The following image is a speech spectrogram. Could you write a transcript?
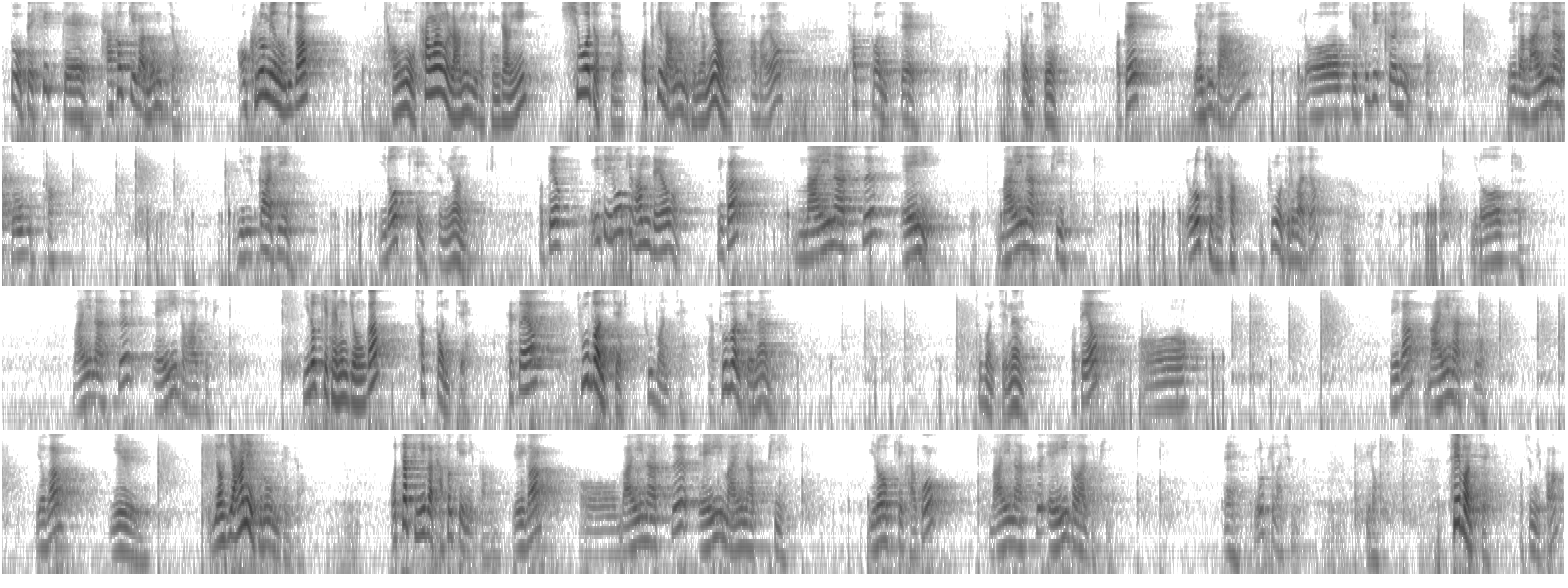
또 어때? 쉽게 다섯 개가 넘죠. 어 그러면 우리가 경우 상황을 나누기가 굉장히 쉬워졌어요. 어떻게 나누면 되냐면 봐봐요. 첫 번째 첫 번째 어때? 여기가 이렇게 수직선이 있고 얘가 마이너스 5부터 1까지 이렇게 있으면 어때요? 여기서 이렇게 가면 돼요. 그러니까 마이너스 A, 마이너스 B 이렇게 가서 둥어 들어가죠? 이렇게 마이너스 A 더하기 B 이렇게 되는 경우가 첫 번째 됐어요? 두 번째 두 번째 자 두 번째는 두 번째는 어때요? 어, 얘가 마이너스 5 여가 1 여기 안에 들어오면 되죠. 어차피 얘가 다섯 개니까. 얘가 어, 마이너스 a 마이너스 b 이렇게 가고 마이너스 a 더하기 b 네, 이렇게 가시면 돼요. 이렇게. 세 번째. 어쩝니까?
